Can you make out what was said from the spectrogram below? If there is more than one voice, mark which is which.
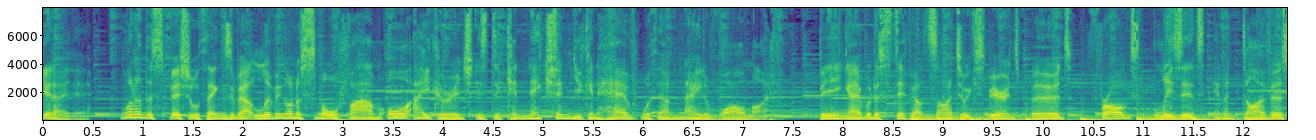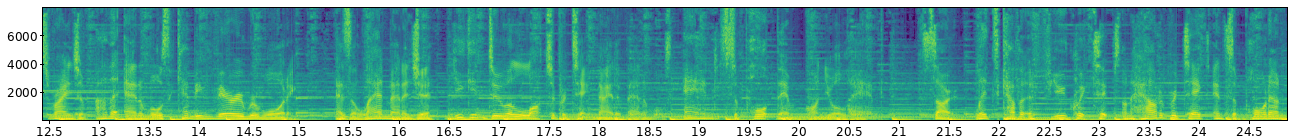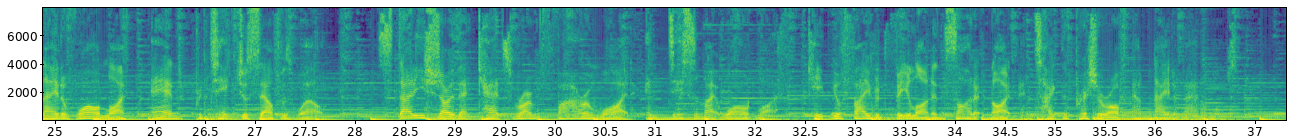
Speaker 1: G'day there. One of the special things about living on a small farm or acreage is the connection you can have with our native wildlife. Being able to step outside to experience birds, frogs, lizards, and a diverse range of other animals can be very rewarding. As a land manager, you can do a lot to protect native animals and support them on your land. So, let's cover a few quick tips on how to protect and support our native wildlife and protect yourself as well. Studies show that cats roam far and wide and decimate wildlife. Keep your favoured feline inside at night and take the pressure off our native animals.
